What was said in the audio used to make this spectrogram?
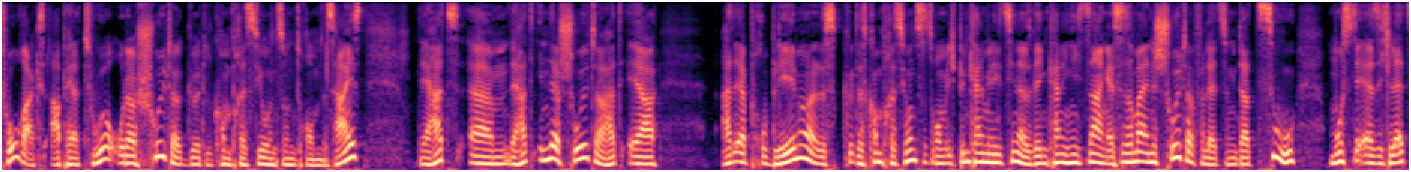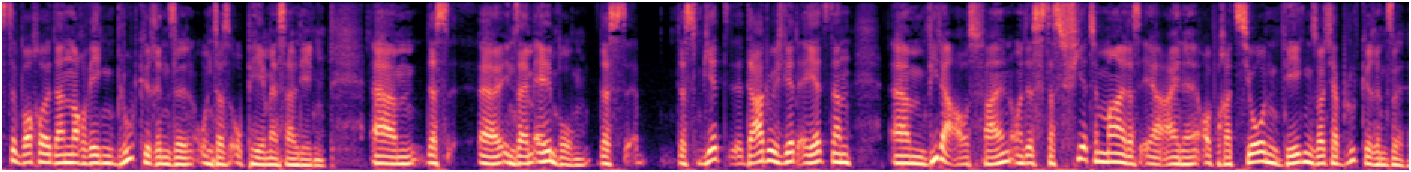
Thoraxapertur oder Schultergürtelkompressionssyndrom. Das heißt, der hat, ähm, der hat in der Schulter hat er hat er Probleme, das, das Kompressionssyndrom, ich bin kein Mediziner, deswegen kann ich nicht sagen. Es ist aber eine Schulterverletzung. Dazu musste er sich letzte Woche dann noch wegen Blutgerinnseln unter das OP-Messer legen. Ähm, das äh, in seinem Ellenbogen. Das das wird, dadurch wird er jetzt dann ähm, wieder ausfallen und es ist das vierte Mal, dass er eine Operation wegen solcher Blutgerinnsel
